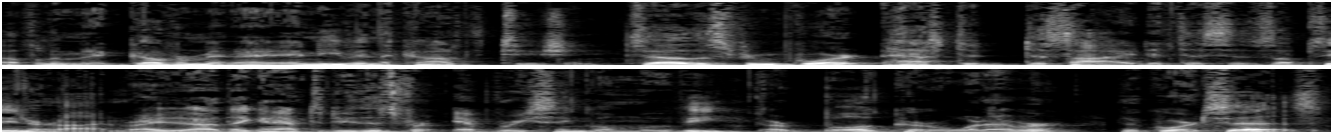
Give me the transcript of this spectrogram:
of limited government and even the Constitution. So the Supreme Court has to decide if this is obscene or not, right? Are they going to have to do this for every single movie or book or whatever? The court says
